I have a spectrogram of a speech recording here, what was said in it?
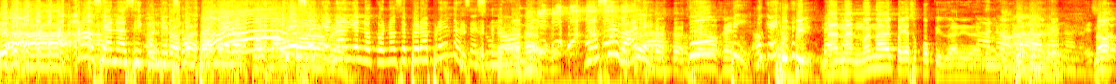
No sean así con mis compañeros. Yo sé que nadie lo conoce, pero apréndanse su nombre. No se vale. Scoopy, ¿ok? Popis. Na- na- no es nada del payaso Popis, ¿verdad? Ni No, nada, no, no, no, no, no, no,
